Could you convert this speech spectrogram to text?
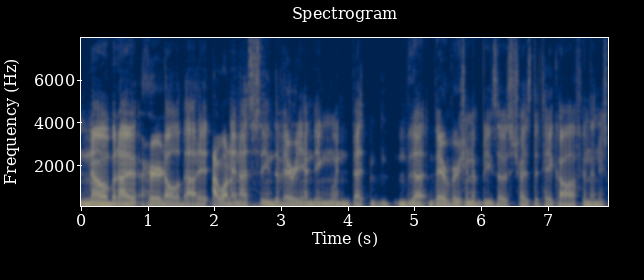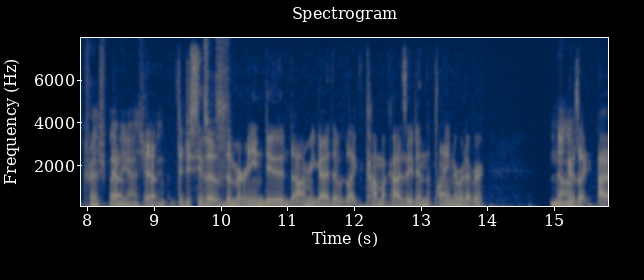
No but i heard all about it I want and i've seen the very ending when Be- the their version of bezos tries to take off and then is crushed by Yeah, the Yeah. Did you see the the marine dude, the army guy that like kamikazed in the plane or whatever? no He was like, I,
